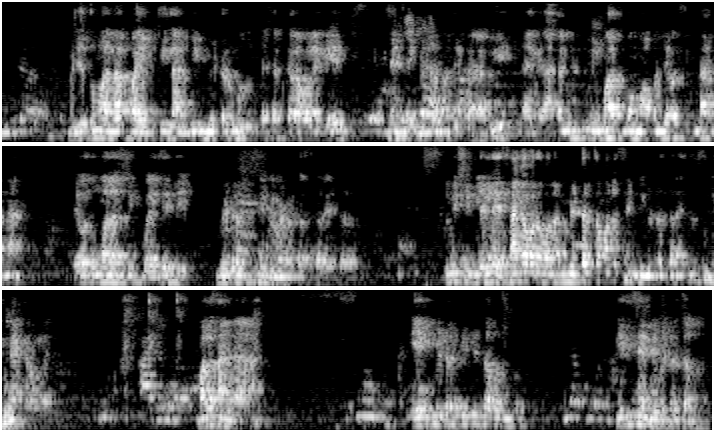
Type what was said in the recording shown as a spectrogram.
म्हणजे तुम्हाला पाईपची लांबी मीटर मधून कशात करावं लागेल? सेंटीमीटरमध्ये करावी लागेल. आता मी तुम्ही मत आपण जेव्हा शिकणार ना तेव्हा तुम्हाला शिकवायचे ते. मीटर सेंटीमीटर कसं करायचं? तुम्ही शिकलेले आहे. सांगा बरं मला मीटरचं मला सेंटीमीटर करायचं असेल काय करावं लागेल? मला सांगा. एक मीटर कितीचा बनतो किती सेंटीमीटरचा बनतो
